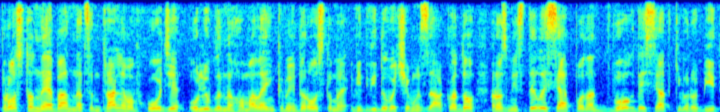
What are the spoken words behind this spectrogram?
Просто неба на центральному вході, улюбленого маленькими і дорослими відвідувачами закладу, розмістилися понад двох десятків робіт.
